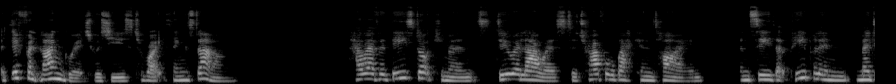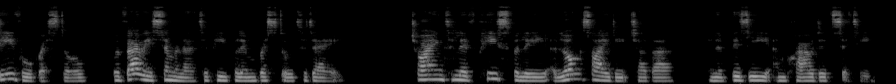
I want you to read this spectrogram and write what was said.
A different language was used to write things down. However, these documents do allow us to travel back in time and see that people in medieval Bristol were very similar to people in Bristol today, trying to live peacefully alongside each other in a busy and crowded city.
